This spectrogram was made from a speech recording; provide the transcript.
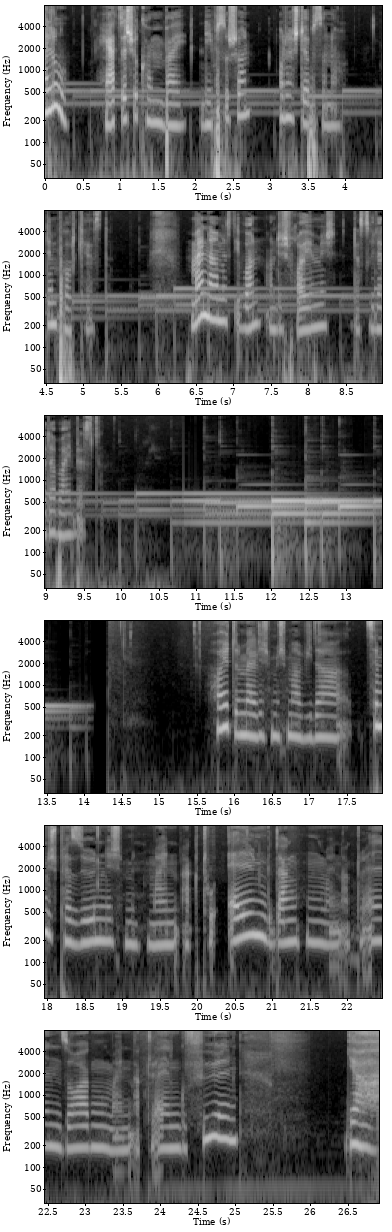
Hallo, herzlich willkommen bei Lebst du schon oder stirbst du noch? Dem Podcast. Mein Name ist Yvonne und ich freue mich, dass du wieder dabei bist. Heute melde ich mich mal wieder ziemlich persönlich mit meinen aktuellen Gedanken, meinen aktuellen Sorgen, meinen aktuellen Gefühlen. Ja,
